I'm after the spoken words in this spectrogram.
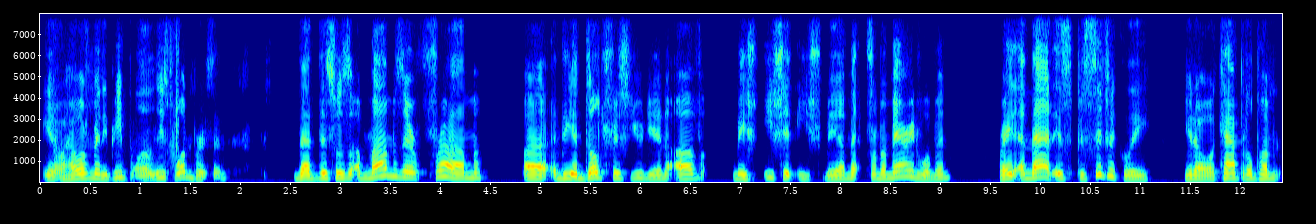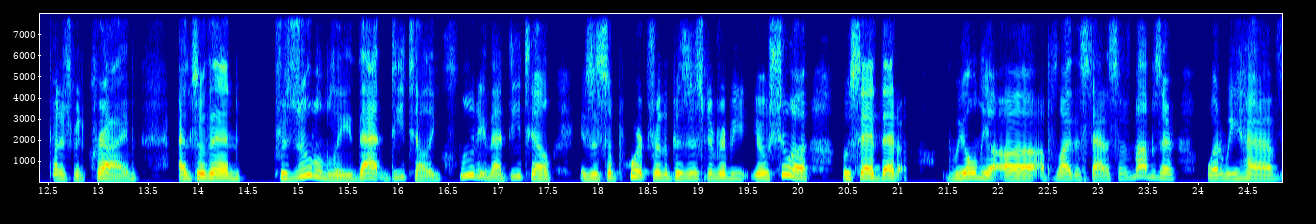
you know, however many people, at least one person, that this was a mamzer from uh, the adulterous union of ishet ish from a married woman, right? And that is specifically, you know, a capital pun- punishment crime. And so then presumably that detail, including that detail, is a support for the position of Rabbi Yoshua, who said that we only uh, apply the status of mamzer when we have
